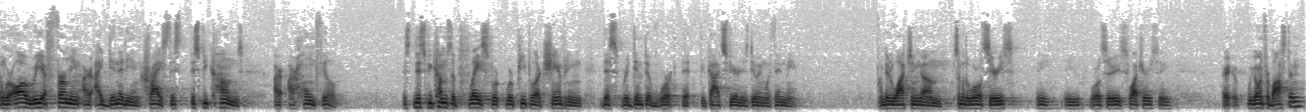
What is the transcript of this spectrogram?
and we're all reaffirming our identity in Christ, this, this becomes our, our home field. This, this becomes the place where, where people are championing this redemptive work that, that God's Spirit is doing within me. I've been watching um, some of the World Series. Any, any World Series watchers? Any, are we going for Boston?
